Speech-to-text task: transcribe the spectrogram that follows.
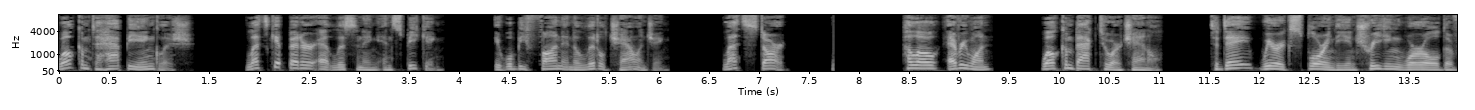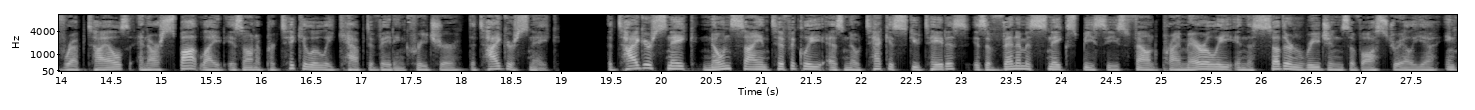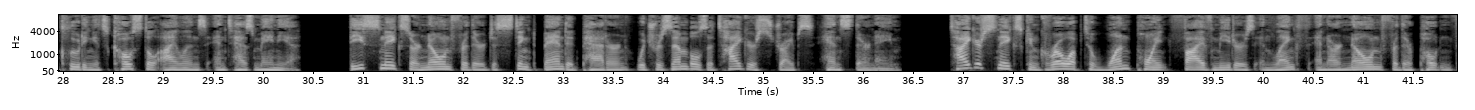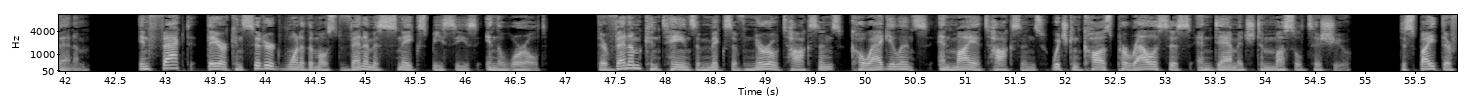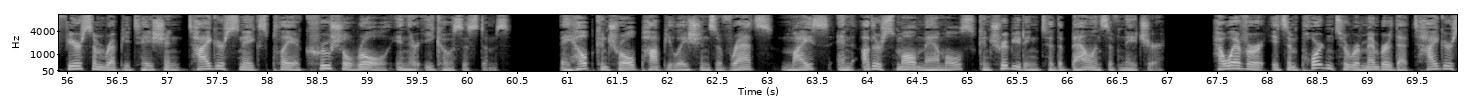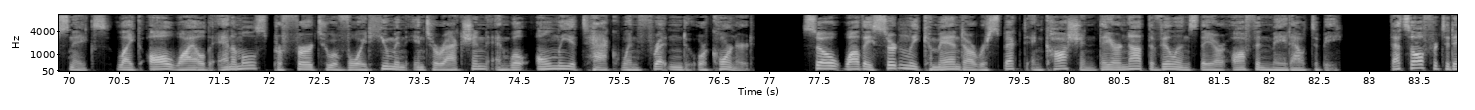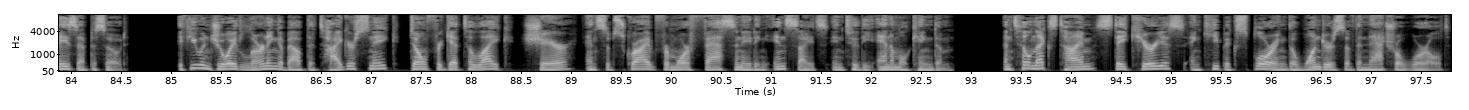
Welcome to Happy English. Let's get better at listening and speaking. It will be fun and a little challenging. Let's start. Hello, everyone. Welcome back to our channel. Today, we're exploring the intriguing world of reptiles and our spotlight is on a particularly captivating creature, the tiger snake. The tiger snake, known scientifically as Notechis scutatus, is a venomous snake species found primarily in the southern regions of Australia, including its coastal islands and Tasmania. These snakes are known for their distinct banded pattern, which resembles a tiger's stripes, hence their name. Tiger snakes can grow up to 1.5 meters in length and are known for their potent venom. In fact, they are considered one of the most venomous snake species in the world. Their venom contains a mix of neurotoxins, coagulants, and myotoxins which can cause paralysis and damage to muscle tissue. Despite their fearsome reputation, tiger snakes play a crucial role in their ecosystems. They help control populations of rats, mice, and other small mammals, contributing to the balance of nature. However, it's important to remember that tiger snakes, like all wild animals, prefer to avoid human interaction and will only attack when threatened or cornered. So, while they certainly command our respect and caution, they are not the villains they are often made out to be. That's all for today's episode. If you enjoyed learning about the tiger snake, don't forget to like, share, and subscribe for more fascinating insights into the animal kingdom. Until next time, stay curious and keep exploring the wonders of the natural world.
